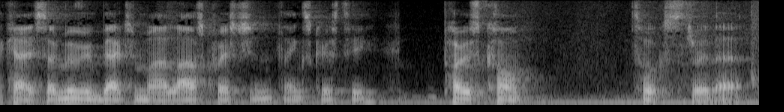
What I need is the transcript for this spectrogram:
Okay, so moving back to my last question. Thanks, Christy. Post comp, talk us through that.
